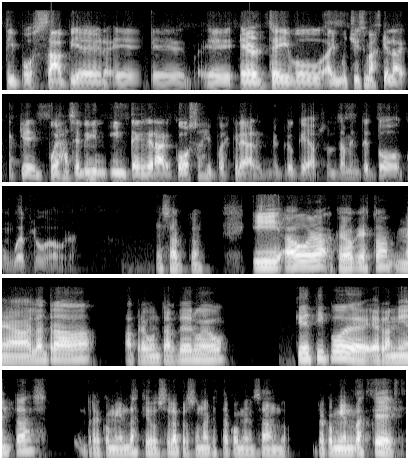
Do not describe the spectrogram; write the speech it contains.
tipo Zapier, eh, eh, eh, Airtable, hay muchísimas que, la, que puedes hacer integrar cosas y puedes crear, yo creo que absolutamente todo con Webflow ahora. Exacto. Y ahora creo que esto me da la entrada a preguntarte de nuevo, ¿qué tipo de herramientas recomiendas que use la persona que está comenzando? ¿Recomiendas que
